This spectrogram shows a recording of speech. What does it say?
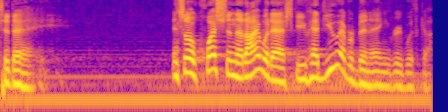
today. And so, a question that I would ask you have you ever been angry with God?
